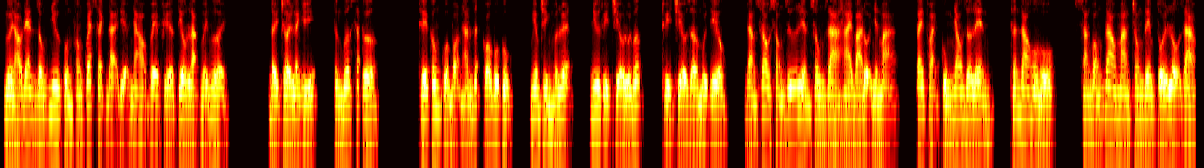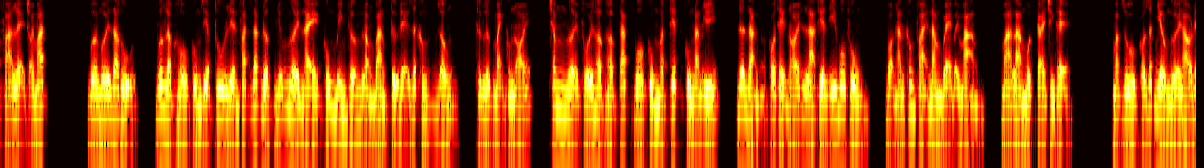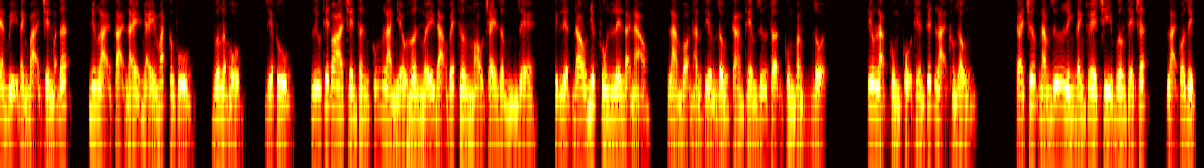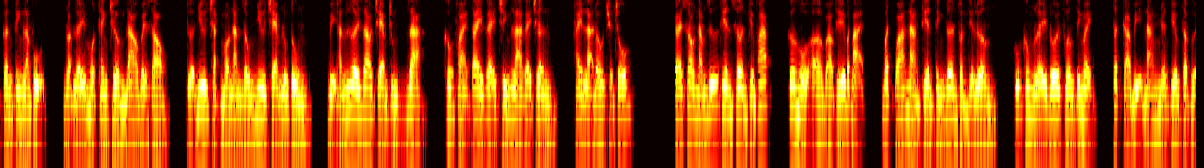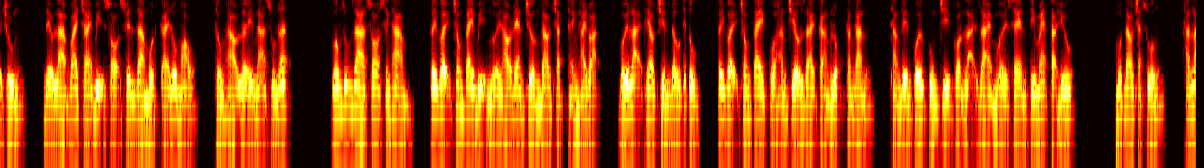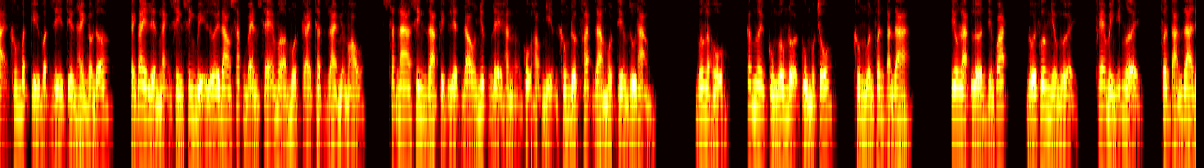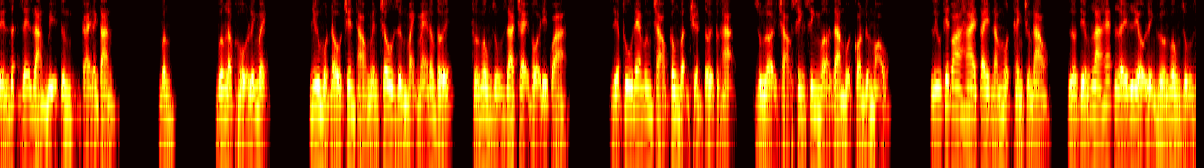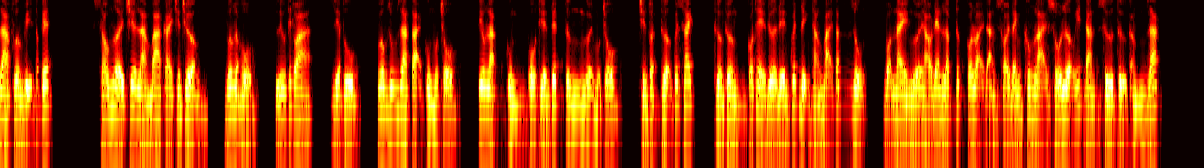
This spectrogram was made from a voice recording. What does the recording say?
Người áo đen giống như cùng phong quét sạch đại địa nhào về phía Tiêu Lạc mấy người. Đầy trời lanh ý, từng bước sát cơ. Thế công của bọn hắn rất có bố cục, nghiêm chỉnh huấn luyện, như thủy triều lùi bước, thủy triều giờ mùi tiêu, đằng sau sóng giữ liền xông ra hai ba đội nhân mã, tay phải cùng nhau giơ lên, thân đao hô hố, sáng bóng đao mang trong đêm tối lộ ra phá lệ chói mắt. Vừa mới giao thủ, Vương Lập Hổ cùng Diệp Thu liền phát giác được những người này cùng bình thường Long Bang tử đệ rất không giống, thực lực mạnh không nói, trăm người phối hợp hợp tác vô cùng mật thiết cùng ăn ý, đơn giản có thể nói là thiên ý vô phùng, bọn hắn không phải năm bè bảy mảng, mà là một cái chỉnh thể. Mặc dù có rất nhiều người áo đen bị đánh bại trên mặt đất, nhưng lại tại này nháy mắt công phu, Vương Lập Hổ, Diệp Thu, Lưu Thiết Oa trên thân cũng là nhiều hơn mấy đạo vết thương máu chảy rầm rề, kịch liệt đau nhức phun lên đại não, làm bọn hắn tiếng giống càng thêm dữ tợn cùng vang dội. Tiêu Lạc cùng Cổ Thiến Tuyết lại không giống. Cái trước nắm giữ lính đánh thuê chi vương thể chất, lại có dịch cân kinh làm phụ, đoạt lấy một thanh trường đao về sau, tựa như chặt món ăn giống như chém lung tung, bị hắn lưỡi dao chém trúng giả, không phải tay gãy chính là gãy chân, hay là đầu chuyển chỗ. Cái sau nắm giữ Thiên Sơn kiếm pháp, cơ hồ ở vào thế bất bại, bất quá nàng thiên tính đơn thuần thiện lương, cũng không lấy đối phương tính mệnh, tất cả bị nàng nhuyễn kiếm tập người chúng, đều là vai trái bị sọ xuyên ra một cái lỗ máu, thống hào lấy ngã xuống đất. Vông Dung ra so sánh hàm cây gậy trong tay bị người áo đen trường đao chặt thành hai đoạn, với lại theo chiến đấu tiếp tục, cây gậy trong tay của hắn chiều dài càng lúc càng ngắn, thẳng đến cuối cùng chỉ còn lại dài 10 cm tả hữu. Một đao chặt xuống, hắn lại không bất kỳ vật gì tiến hành đón đỡ, cánh tay liền ngạnh sinh sinh bị lưỡi đao sắc bén xé mở một cái thật dài miệng máu, sát na sinh ra kịch liệt đau nhức để hắn cổ họng nhịn không được phát ra một tiếng rú thảm. Vương Lập Hổ, các ngươi cùng ông đội cùng một chỗ, không muốn phân tán ra. Tiêu Lạc lớn tiếng quát, đối phương nhiều người phe mình ít người phân tán ra đến rất dễ dàng bị từng cái đánh tan. Vâng. Vương lập hổ lĩnh mệnh. Như một đầu trên thảo nguyên châu rừng mạnh mẽ đâm tới hướng ông dũng ra chạy vội đi qua. Diệp thu đem ưng chảo công vận chuyển tới cực hạn dùng lợi chảo sinh sinh mở ra một con đường máu. Lưu thiết hoa hai tay nắm một thanh trường đao lớn tiếng la hét lấy liều lĩnh hướng ông dũng ra phương vị tập kết sáu người chia làm ba cái chiến trường, vương lập hổ, lưu thiết hoa, diệp thu, Vương dũng ra tại cùng một chỗ, tiêu lạc cùng cổ thiến tuyết từng người một chỗ, chiến thuật thượng quyết sách, thường thường có thể đưa đến quyết định thắng bại tác dụng, bọn này người áo đen lập tức có loại đàn sói đánh không lại số lượng ít đàn sư tử cảm giác.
